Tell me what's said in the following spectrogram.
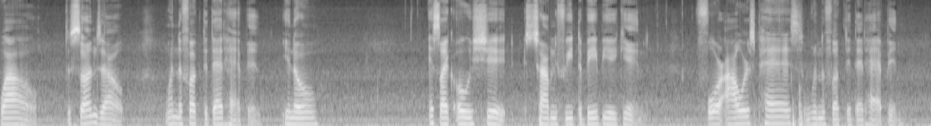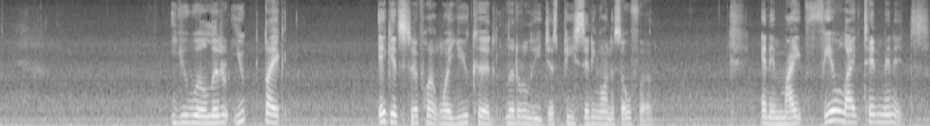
wow the sun's out. When the fuck did that happen you know it's like oh shit it's time to feed the baby again four hours pass when the fuck did that happen you will literally you like it gets to a point where you could literally just be sitting on the sofa and it might feel like 10 minutes.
